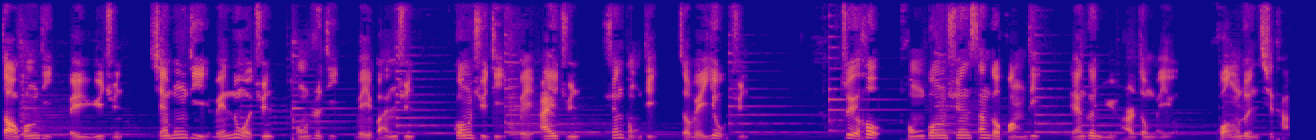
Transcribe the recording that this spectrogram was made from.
道光帝为愚君，咸丰帝为诺君，同治帝为完君，光绪帝为哀君，宣统帝则为右君。最后，同光宣三个皇帝连个女儿都没有，遑论其他。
